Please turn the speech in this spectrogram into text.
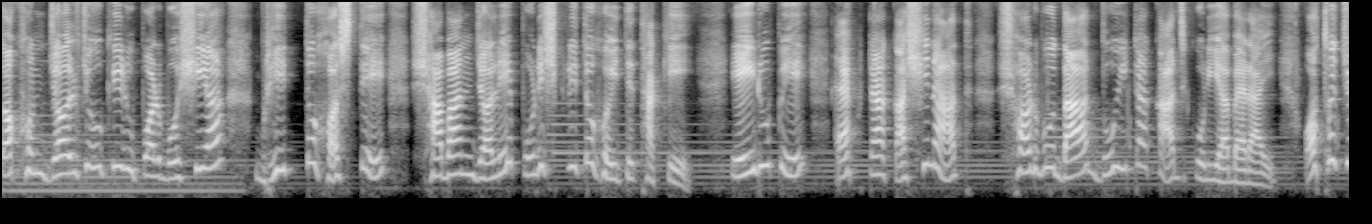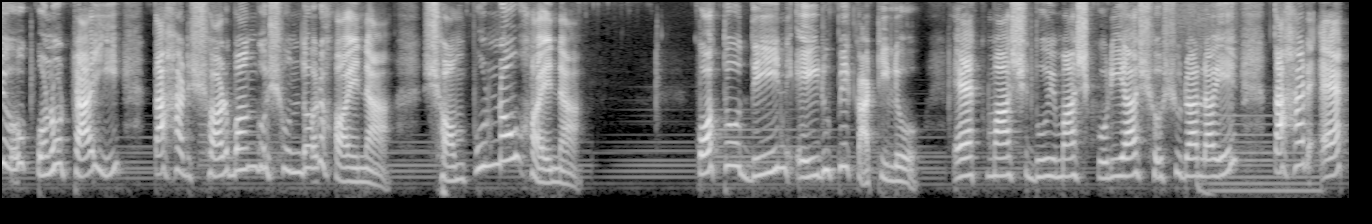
তখন জলচৌকির উপর বসিয়া ভৃত্য হস্তে সাবান জলে পরিষ্কৃত হইতে থাকে। এইরূপে একটা কাশীনাথ সর্বদা দুইটা কাজ করিয়া বেড়ায়, অথচ কোনোটাই তাহার সর্বাঙ্গ সুন্দর হয় না, সম্পূর্ণও হয় না। কত দিন এইরূপে কাটিল? এক মাস, দুই মাস করিয়া শ্বশুরালয়ে তাহার এক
